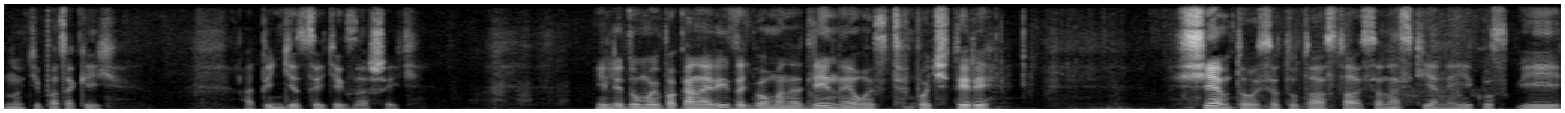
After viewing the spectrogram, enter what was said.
Ну типа такий аппендицитик зашить. Или думаю пока нарізать, бо в мене длинний лист по 4 з чим-то ось тут остався на стіни і, кус... і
